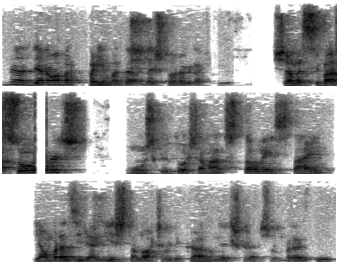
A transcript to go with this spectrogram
verdadeira obra-prima da, da historiografia. Chama-se Vassouras, um escritor chamado Stanley Stein, que é um brasilianista norte-americano, né, ele escreve sobre o Brasil.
